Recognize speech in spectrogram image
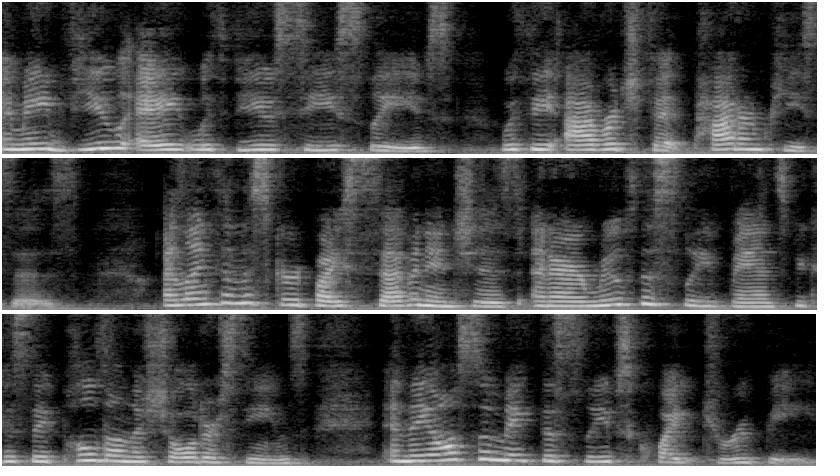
I made view A with view C sleeves with the average fit pattern pieces. I lengthened the skirt by 7 inches and I removed the sleeve bands because they pulled on the shoulder seams and they also make the sleeves quite droopy.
